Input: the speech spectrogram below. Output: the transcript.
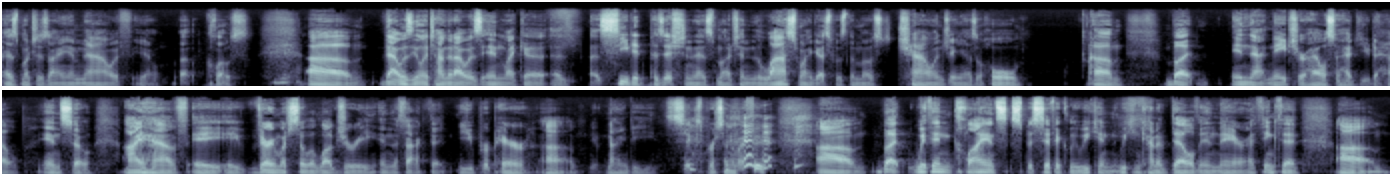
as much as I am now, if you know, uh, close. Um, that was the only time that I was in like a, a, a, seated position as much. And the last one, I guess, was the most challenging as a whole. Um, but in that nature, I also had you to help. And so I have a, a very much so a luxury in the fact that you prepare uh, 96% of my food. um, but within clients specifically, we can, we can kind of delve in there. I think that, um,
